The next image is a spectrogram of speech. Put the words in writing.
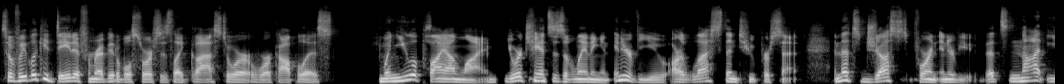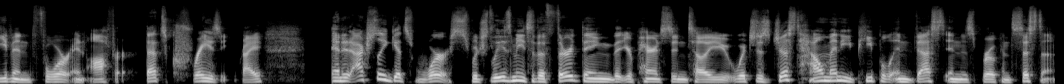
So if we look at data from reputable sources like Glassdoor or Workopolis, when you apply online, your chances of landing an interview are less than 2%. And that's just for an interview. That's not even for an offer. That's crazy, right? And it actually gets worse, which leads me to the third thing that your parents didn't tell you, which is just how many people invest in this broken system.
